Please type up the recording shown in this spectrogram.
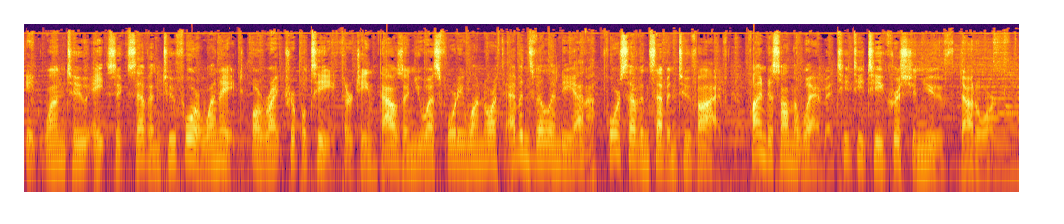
812-867-2418, or write Triple T, 13,000 US 41 North, Evansville, Indiana, 47725. Find us on the web at tttchristianyouth.org.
